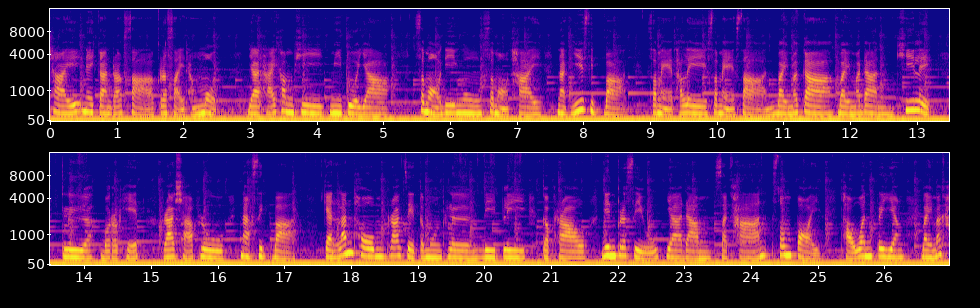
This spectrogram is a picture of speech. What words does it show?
ใช้ในการรักษากระใสทั้งหมด ยาท้ายคัมภีร์มีตัวยา สมอดีงู สมอไทย หนัก 20 บาท สแมทะเลสแหมสาร ใบมะกา ใบมะดัน ขี้เหล็ก เกลือ บรเพชร ราชาพลู หนัก 10 บาท แก่นลั่นทม รากเจตมูลเพลิง ดีปลี กะเพรา ดินประสิว ยาดำ สะค้าน ส้มปล่อย เถาวันเปรียง ใบมะข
